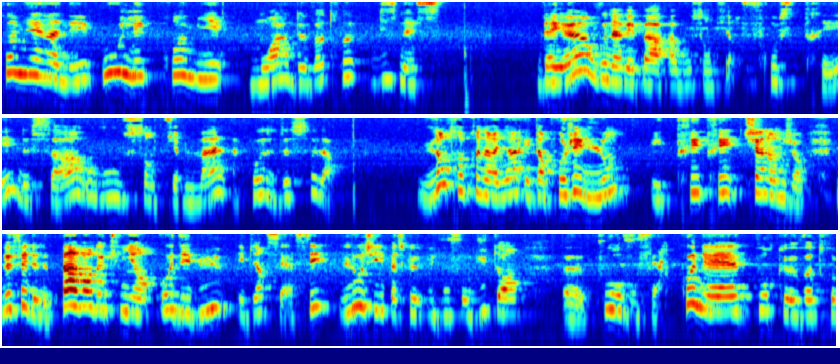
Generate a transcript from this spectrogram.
première année ou les premiers mois de votre business. D'ailleurs, vous n'avez pas à vous sentir frustré de ça ou vous sentir mal à cause de cela. L'entrepreneuriat est un projet long et très très challengeant. Le fait de ne pas avoir de clients au début, eh bien c'est assez logique parce qu'il vous faut du temps euh, pour vous faire connaître, pour que votre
